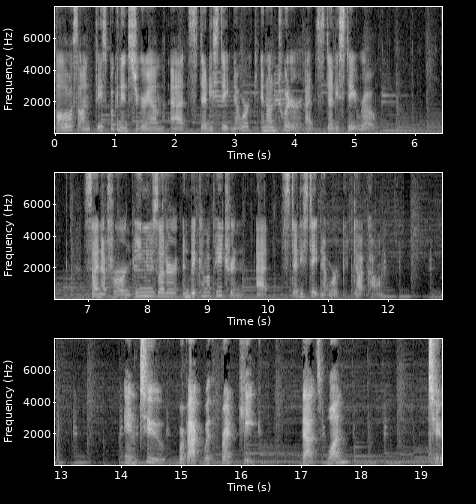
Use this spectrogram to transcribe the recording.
Follow us on Facebook and Instagram at Steady State Network and on Twitter at Steady State Row. Sign up for our e newsletter and become a patron at steadystatenetwork.com. In two, we're back with Brent Keek. That's one, two.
